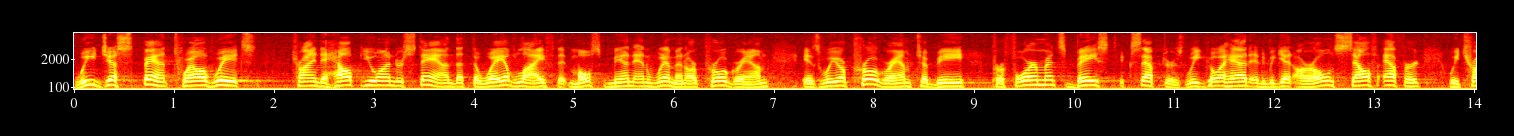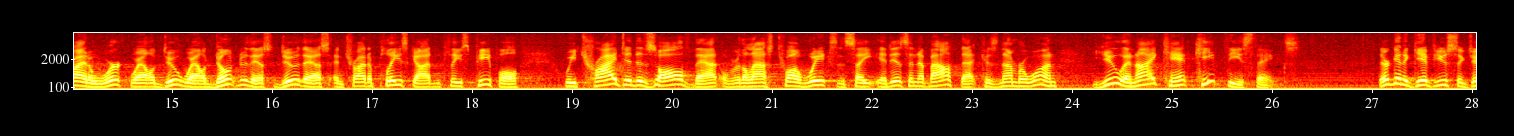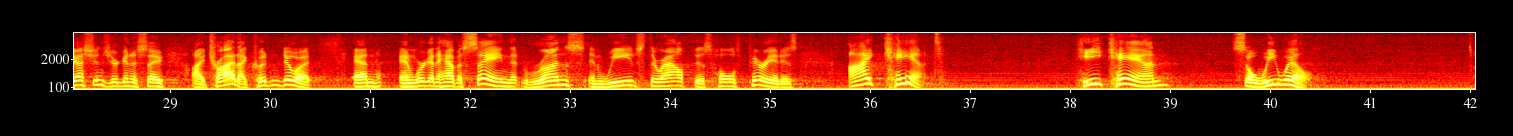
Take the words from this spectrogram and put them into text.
We just spent 12 weeks trying to help you understand that the way of life that most men and women are programmed is we are programmed to be performance based acceptors. We go ahead and we get our own self effort. We try to work well, do well, don't do this, do this, and try to please God and please people. We tried to dissolve that over the last 12 weeks and say it isn't about that because, number one, you and I can't keep these things. They're going to give you suggestions. You're going to say, I tried, I couldn't do it. And, and we're going to have a saying that runs and weaves throughout this whole period is, I can't. He can, so we will.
